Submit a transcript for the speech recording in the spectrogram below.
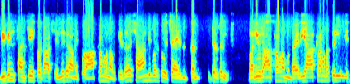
വിപിൻ സഞ്ജയ് പ്രകാശ് എന്നിവരാണ് ഇപ്പോൾ ആക്രമണം നടത്തിയത്. ശാന്തിപുരത്ത് വെച്ചായിരുന്നു ഇത്തര- ഇത്തരത്തിൽ വലിയൊരു ആക്രമണം ഉണ്ടായത്. ഈ ആക്രമണത്തിൽ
